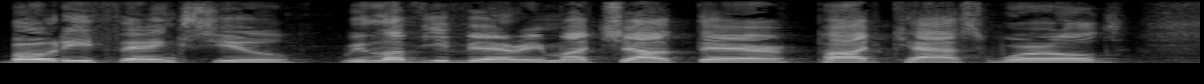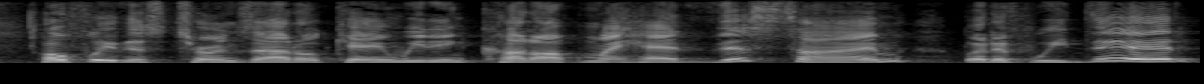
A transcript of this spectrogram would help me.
Bodie thanks you. We love you very much out there, podcast world. Hopefully, this turns out okay and we didn't cut off my head this time, but if we did,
